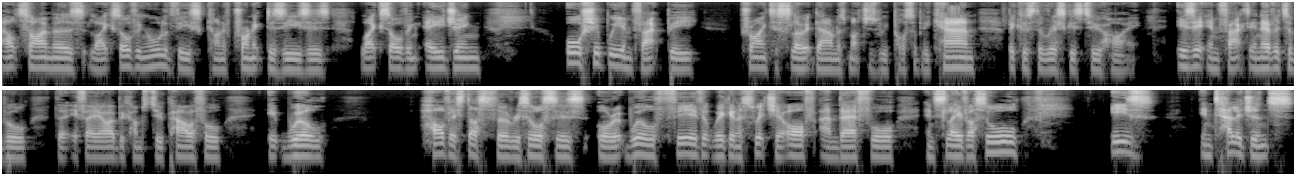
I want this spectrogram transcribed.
Alzheimer's, like solving all of these kind of chronic diseases, like solving aging? Or should we, in fact, be trying to slow it down as much as we possibly can because the risk is too high? Is it in fact inevitable that if AI becomes too powerful, it will harvest us for resources or it will fear that we're going to switch it off and therefore enslave us all? Is intelligence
